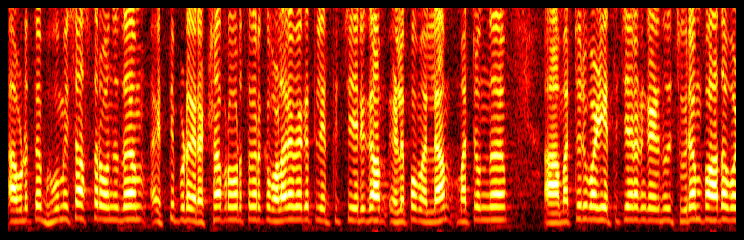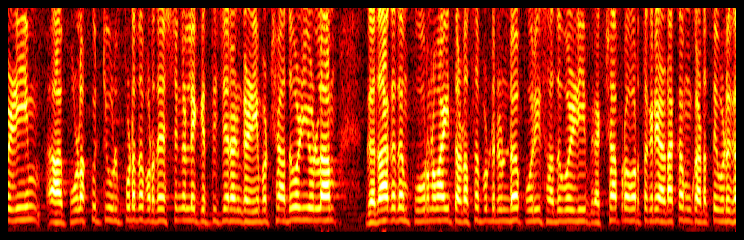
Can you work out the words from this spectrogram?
അവിടുത്തെ ഭൂമിശാസ്ത്രം എന്നത് എത്തിപ്പെടുക. രക്ഷാപ്രവർത്തകർക്ക് വളരെ വേഗത്തിൽ എത്തിച്ചേരുക എളുപ്പമല്ല. മറ്റൊന്ന് മറ്റൊരു വഴി എത്തിച്ചേരാൻ കഴിയുന്നത് ചുരം പാത വഴിയും പുളക്കുറ്റി ഉൾപ്പെടുന്ന പ്രദേശങ്ങളിലേക്ക് എത്തിച്ചേരാൻ കഴിയും. പക്ഷേ അതുവഴിയുള്ള ഗതാഗതം പൂർണമായി തടസ്സപ്പെട്ടിട്ടുണ്ട്. പോലീസ് അതുവഴി രക്ഷാപ്രവർത്തകരെ അടക്കം കടത്തിവിടുക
